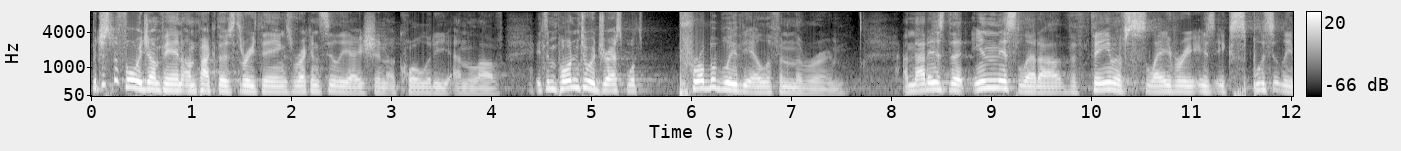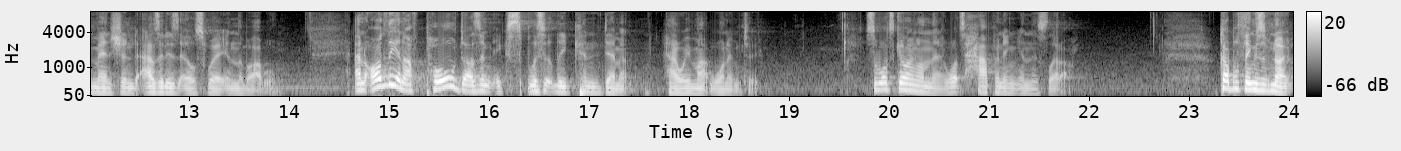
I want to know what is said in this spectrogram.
But just before we jump in, unpack those three things reconciliation, equality, and love it's important to address what's probably the elephant in the room. And that is that in this letter, the theme of slavery is explicitly mentioned as it is elsewhere in the Bible. And oddly enough, Paul doesn't explicitly condemn it how we might want him to. So, what's going on there? What's happening in this letter? A couple things of note.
